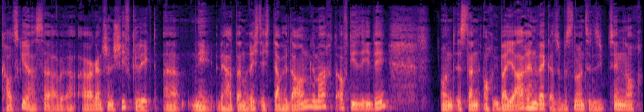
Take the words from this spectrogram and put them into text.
Kautsky hast du aber, aber ganz schön schief gelegt. Äh, nee, der hat dann richtig Double Down gemacht auf diese Idee und ist dann auch über Jahre hinweg, also bis 1917 noch,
